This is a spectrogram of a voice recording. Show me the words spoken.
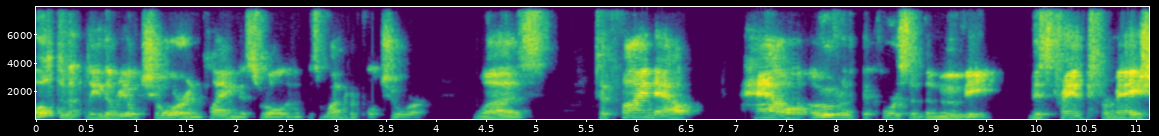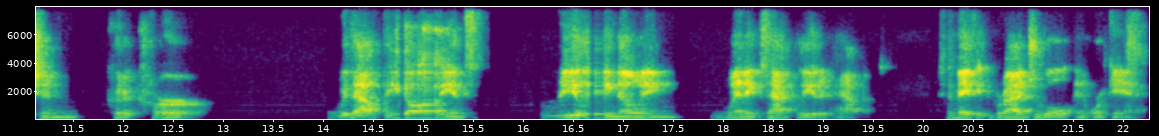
ultimately, the real chore in playing this role, and this wonderful chore, was to find out how, over the course of the movie, this transformation could occur without the audience really knowing when exactly it had happened to make it gradual and organic.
